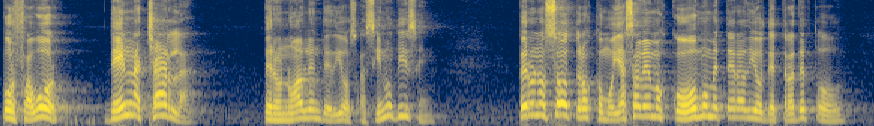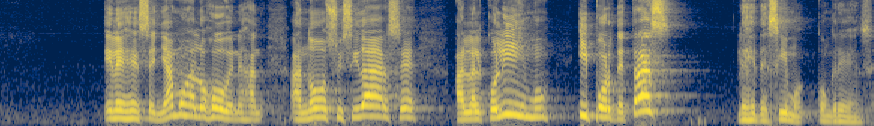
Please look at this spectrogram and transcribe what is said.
por favor, den la charla, pero no hablen de Dios, así nos dicen. Pero nosotros, como ya sabemos cómo meter a Dios detrás de todo, y les enseñamos a los jóvenes a, a no suicidarse, al alcoholismo, y por detrás les decimos, congréguense,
